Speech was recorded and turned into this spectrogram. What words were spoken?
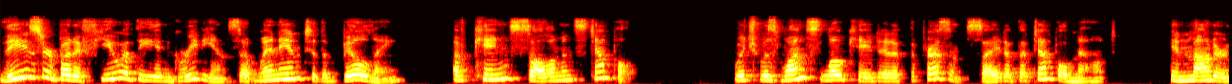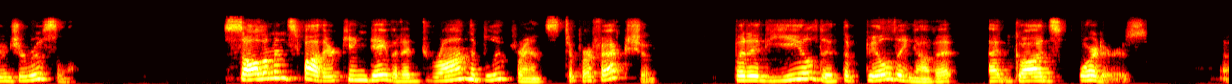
These are but a few of the ingredients that went into the building of King Solomon's temple which was once located at the present site of the Temple Mount in modern Jerusalem. Solomon's father, King David, had drawn the blueprints to perfection, but had yielded the building of it at God's orders, uh,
